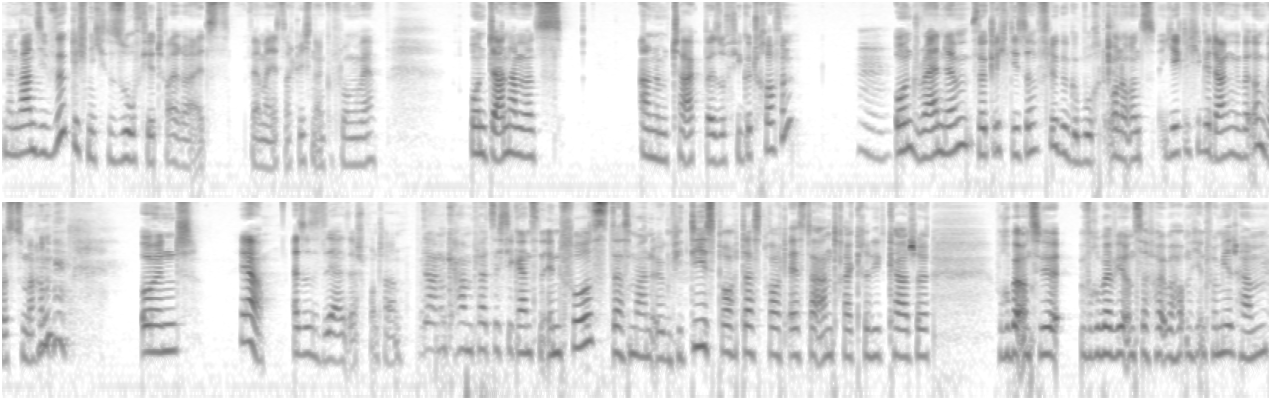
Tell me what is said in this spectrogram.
und dann waren sie wirklich nicht so viel teurer, als wenn man jetzt nach Griechenland geflogen wäre. Und dann haben wir uns an einem Tag bei Sophie getroffen und random wirklich diese Flüge gebucht, ohne uns jegliche Gedanken über irgendwas zu machen. und ja, also sehr, sehr spontan. Dann kamen plötzlich die ganzen Infos, dass man irgendwie dies braucht, das braucht, erster Antrag, Kreditkarte, worüber, uns wir, worüber wir uns davor überhaupt nicht informiert haben.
